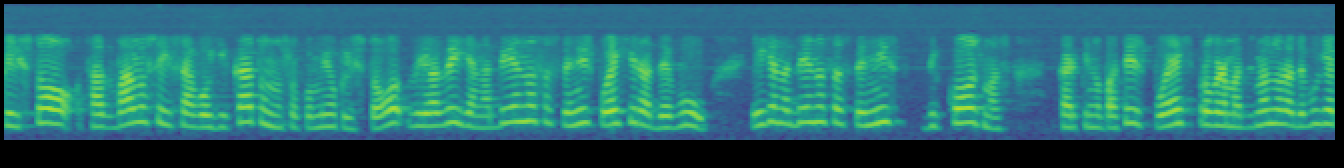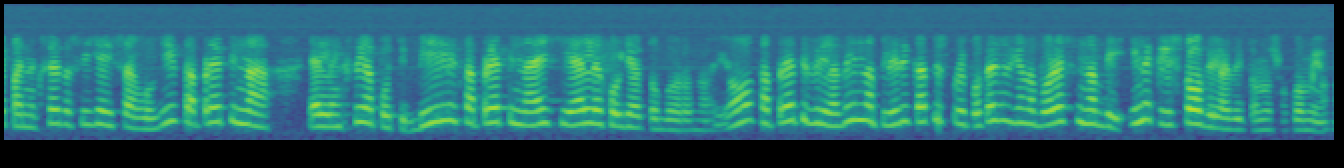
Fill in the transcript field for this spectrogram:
κλειστό, θα βάλω σε εισαγωγικά το νοσοκομείο κλειστό, δηλαδή για να μπει ένας ασθενής που έχει ραντεβού ή για να μπει ένας ασθενής δικός μας καρκινοπαθής που έχει προγραμματισμένο ραντεβού για επανεξέταση ή για εισαγωγή θα πρέπει να ελεγχθεί από την πύλη, θα πρέπει να έχει έλεγχο για τον κορονοϊό, θα πρέπει δηλαδή να πληρεί κάποιες προποθέσει για να μπορέσει να μπει. Είναι κλειστό δηλαδή το νοσοκομείο.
